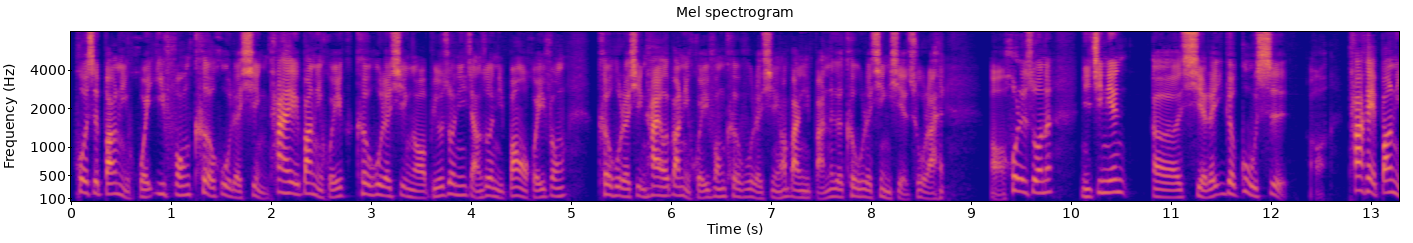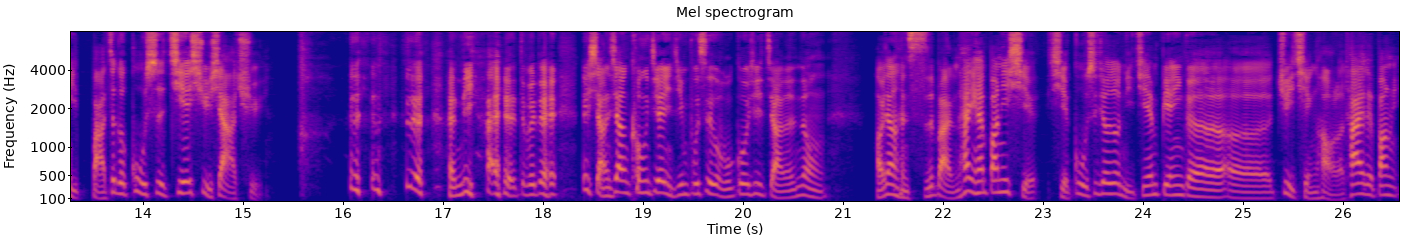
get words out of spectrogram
或是帮你回一封客户的信，它还可以帮你回客户的信哦。比如说你讲说你帮我回一封客户的信，它还会帮你回一封客户的信，然后把你把那个客户的信写出来哦。或者说呢，你今天呃写了一个故事哦，他可以帮你把这个故事接续下去，很厉害的，对不对？那想象空间已经不是我们过去讲的那种。好像很死板，他也还帮你写写故事，就是说你今天编一个呃剧情好了，他还可以帮你，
